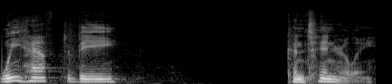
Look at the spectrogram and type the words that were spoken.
we have to be continually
